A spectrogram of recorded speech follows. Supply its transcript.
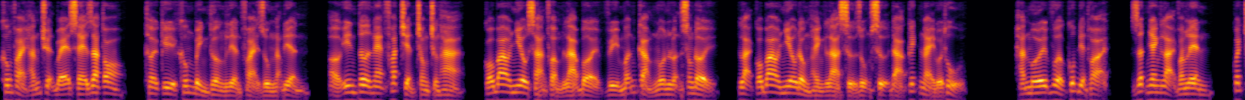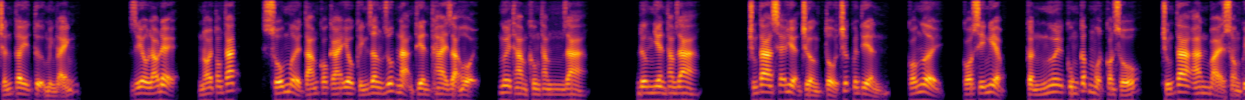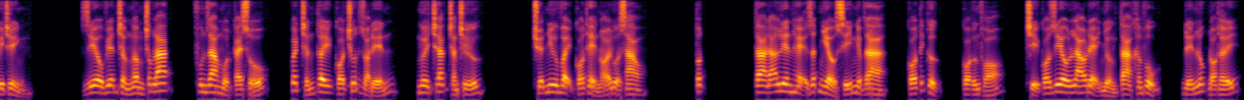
Không phải hắn chuyện bé xé ra to, thời kỳ không bình thường liền phải dùng nặng điện, ở internet phát triển trong trường hạ, có bao nhiêu sản phẩm là bởi vì mẫn cảm ngôn luận xong đời, lại có bao nhiêu đồng hành là sử dụng sự đả kích này đối thủ. Hắn mới vừa cúp điện thoại, rất nhanh lại văng lên, quách trấn tây tự mình đánh. Diêu lão đệ, nói tóm tắt, số mười tám có cái yêu kính dân giúp nạn thiên thai dạ hội, ngươi tham không tham gia? Đương nhiên tham gia. Chúng ta sẽ hiện trường tổ chức quyên tiền, có người có xí nghiệp, cần ngươi cung cấp một con số, chúng ta an bài xong quy trình. Diêu viễn trầm ngâm chốc lát, phun ra một cái số, quách trấn tây có chút dọa đến, ngươi chắc chắn chứ? Chuyện như vậy có thể nói đùa sao? Tốt, ta đã liên hệ rất nhiều xí nghiệp ra, có tích cực, có ứng phó, chỉ có diêu lao đệ nhường ta khâm phục, đến lúc đó thấy.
